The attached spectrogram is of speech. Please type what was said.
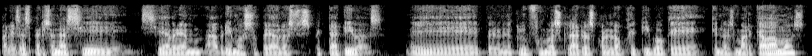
para esas personas sí, sí habrán, habremos superado las expectativas. Eh, pero en el club fuimos claros con el objetivo que, que nos marcábamos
